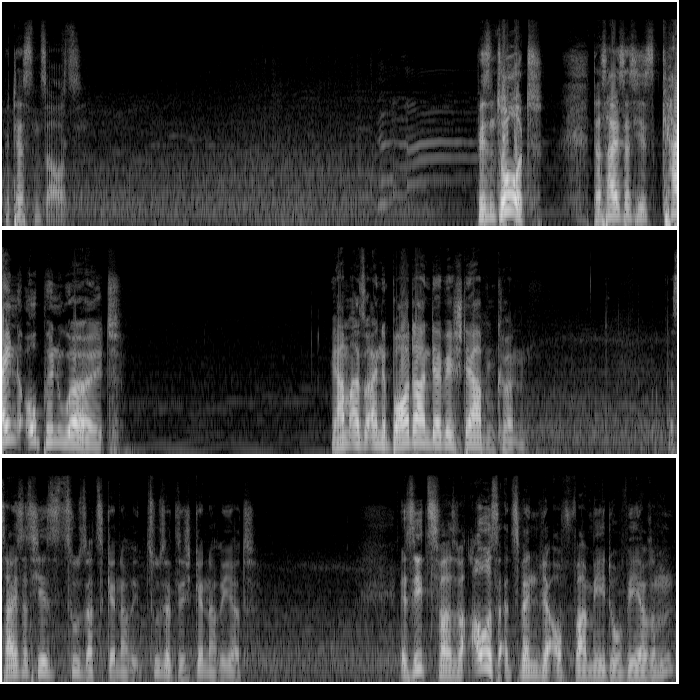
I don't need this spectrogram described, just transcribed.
Wir testen es aus. Wir sind tot! Das heißt, das hier ist kein Open World. Wir haben also eine Border, an der wir sterben können. Das heißt, das hier ist generi zusätzlich generiert. Es sieht zwar so aus, als wenn wir auf Vamedo wären,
